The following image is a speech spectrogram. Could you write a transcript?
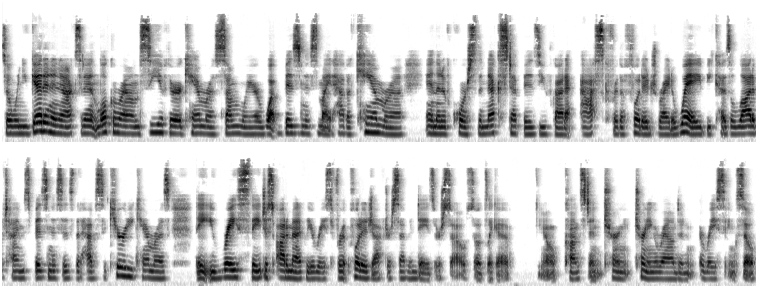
So when you get in an accident, look around, see if there are cameras somewhere, what business might have a camera, and then of course the next step is you've got to ask for the footage right away because a lot of times businesses that have security cameras, they erase, they just automatically erase footage after 7 days or so. So it's like a you know constant turn turning around and erasing. So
